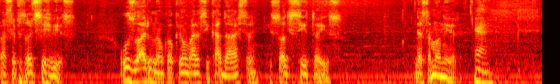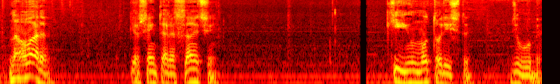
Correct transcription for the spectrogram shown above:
para ser prestador de serviço. O usuário não, qualquer um vai se cadastra e solicita isso. Dessa maneira. É. Na hora que eu achei interessante que um motorista de Uber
